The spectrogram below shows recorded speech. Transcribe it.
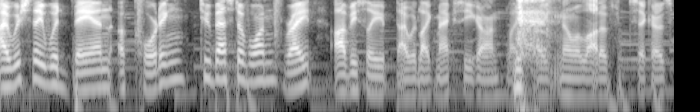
I wish they would ban according to best of one, right? Obviously, I would like Max Seagon. Like I know a lot of sickos,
